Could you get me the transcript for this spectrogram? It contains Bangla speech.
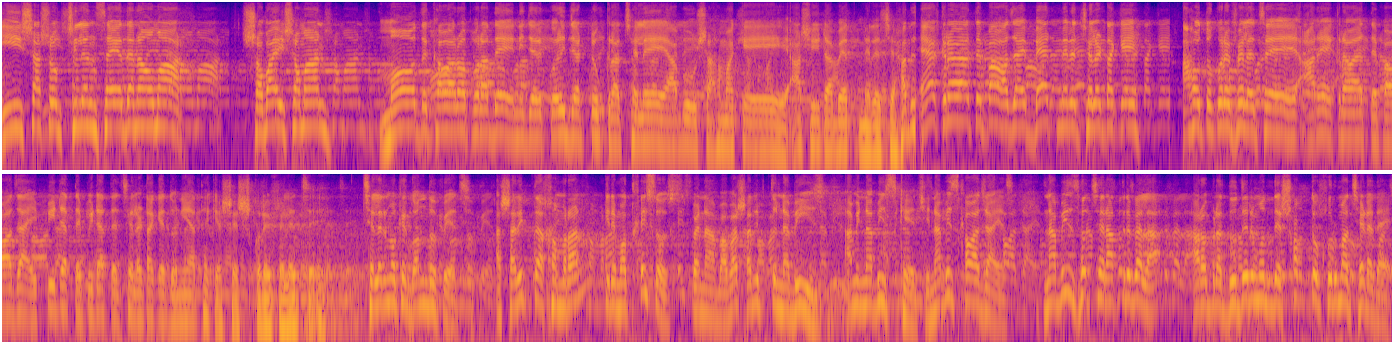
কি শাসক ছিলেন সৈয়দানা ওমর। সবাই সমান। মদ খাওয়ার অপরাধে নিজের কলিজার টুকরা ছেলে আবু শাহমাকে আশিটা বেত মেরেছে। এক রায়াতে পাওয়া যায় বেত মেরে ছেলেটাকে আহত করে ফেলেছে। আর এক রায়াতে পাওয়া যায় পিটাতে পিটাতে ছেলেটাকে দুনিয়া থেকে শেষ করে ফেলেছে। ছেলের মুখে গন্ধ পেয়েছে। আর শারিফতা খামরান, কিরে মদ খাইছস? না বাবা, শারিফ তো নাবিজ। আমি নাবিজ খেয়েছি, নাবিজ খাওয়া যায়। নাবিজ হচ্ছে রাত্রিবেলা আরবরা দুধের মধ্যে শক্ত খুরমা ছেড়ে দেয়।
